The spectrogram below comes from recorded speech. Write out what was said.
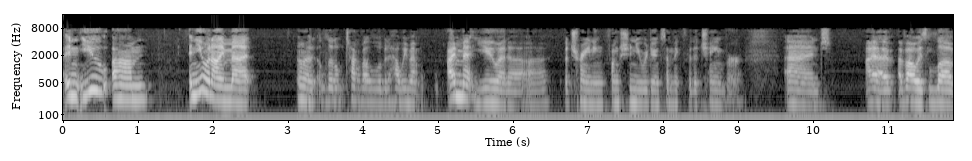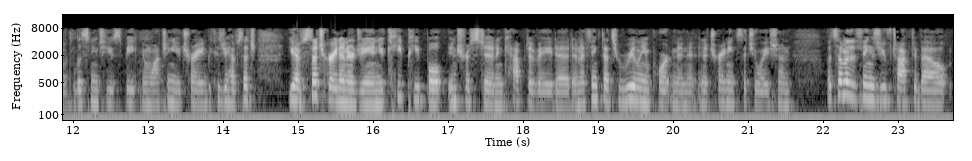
and you, um, and you and I met a little. Talk about a little bit how we met. I met you at a a training function. You were doing something for the chamber, and I, I've, always loved listening to you speak and watching you train because you have such you have such great energy and you keep people interested and captivated. And I think that's really important in a, in a training situation. But some of the things you've talked about,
